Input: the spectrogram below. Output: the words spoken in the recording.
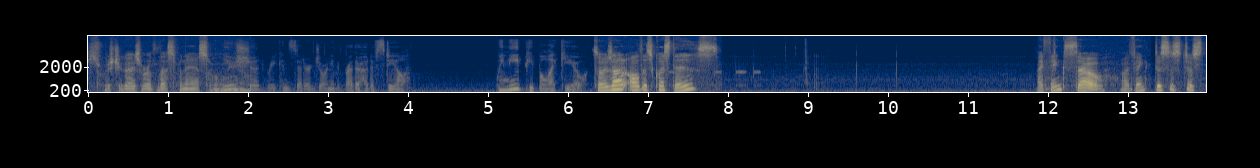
Just wish you guys were less of an asshole. You know? should reconsider joining the Brotherhood of Steel. We need people like you. So is that all this quest is? I think so. I think this is just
